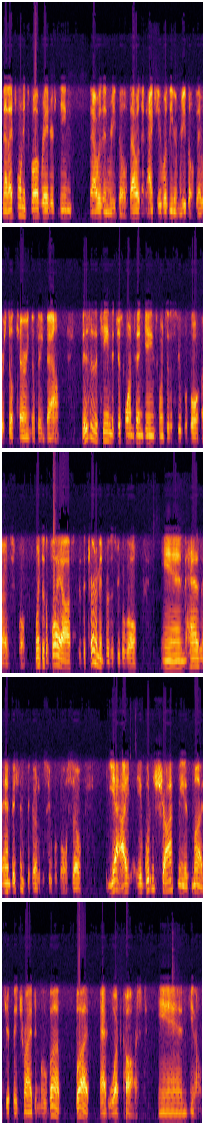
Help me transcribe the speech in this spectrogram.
Now that 2012 Raiders team that was in rebuild. That was in, actually it wasn't even rebuild. They were still tearing the thing down. This is a team that just won 10 games, went to the Super Bowl, uh, Super Bowl, went to the playoffs, to the tournament for the Super Bowl, and has ambitions to go to the Super Bowl. So, yeah, I, it wouldn't shock me as much if they tried to move up, but at what cost? And you know,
